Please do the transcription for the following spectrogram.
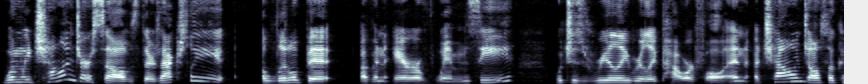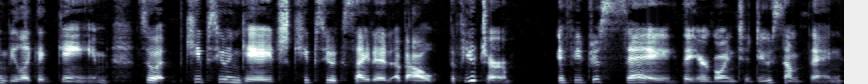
when we challenge ourselves, there's actually a little bit of an air of whimsy. Which is really, really powerful. And a challenge also can be like a game. So it keeps you engaged, keeps you excited about the future. If you just say that you're going to do something,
